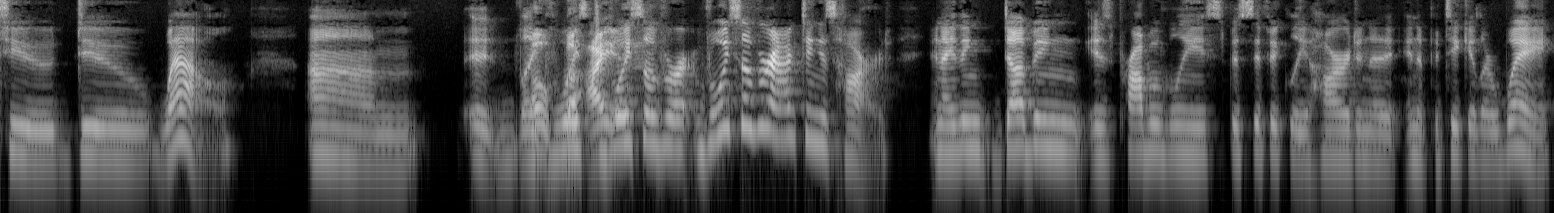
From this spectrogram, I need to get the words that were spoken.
to do well. Um it, like oh, voice I, voiceover voiceover acting is hard. And i think dubbing is probably specifically hard in a in a particular way.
